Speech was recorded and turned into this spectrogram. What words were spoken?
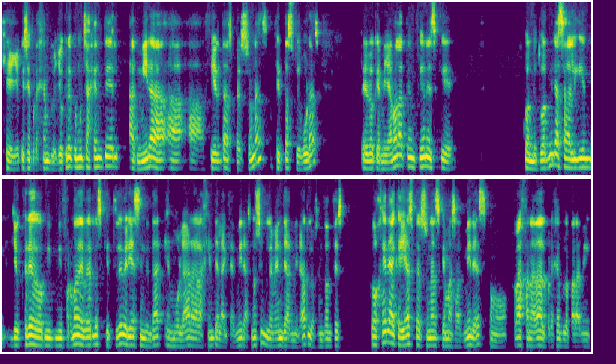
que yo qué sé, por ejemplo, yo creo que mucha gente admira a, ciertas personas, ciertas figuras, pero lo que me llama la atención es que cuando tú admiras a alguien, yo creo, mi, forma de verlo es que tú deberías intentar emular a la gente a la que admiras, no simplemente admirarlos. Entonces, coge de aquellas personas que más admires, como Rafa Nadal, por ejemplo, para mí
